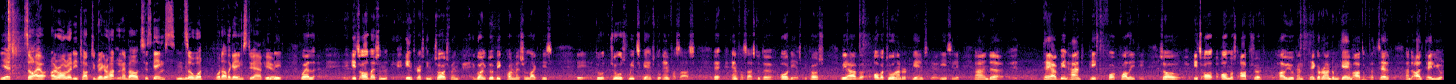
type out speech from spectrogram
Yes. So, I, I already talked to Gregor Hutton about his games. So, what, what other games do you have here? Indeed. Well, it's always an interesting choice when going to a big convention like this to choose which games to emphasize, uh, emphasize to the audience because we have over 200 games here easily, and uh, they have been hand-picked for quality. So it's al- almost absurd how you can take a random game out of the shelf and I'll tell you,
